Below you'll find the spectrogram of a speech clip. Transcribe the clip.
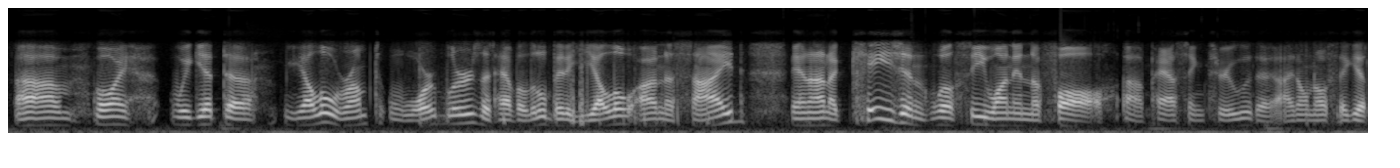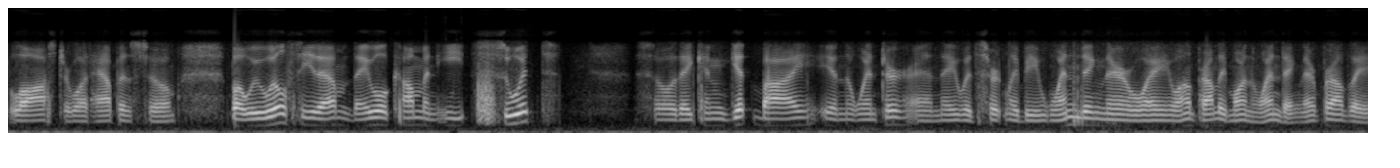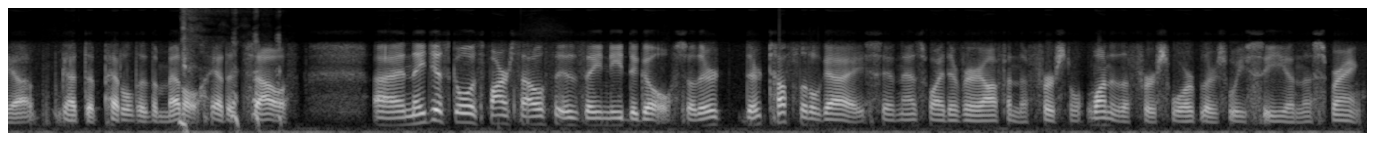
um boy we get uh yellow rumped warblers that have a little bit of yellow on the side and on occasion we'll see one in the fall uh passing through the i don't know if they get lost or what happens to them but we will see them they will come and eat suet so they can get by in the winter, and they would certainly be wending their way. Well, probably more than wending. They're probably uh, got the pedal to the metal, headed south, uh, and they just go as far south as they need to go. So they're they're tough little guys, and that's why they're very often the first one of the first warblers we see in the spring.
